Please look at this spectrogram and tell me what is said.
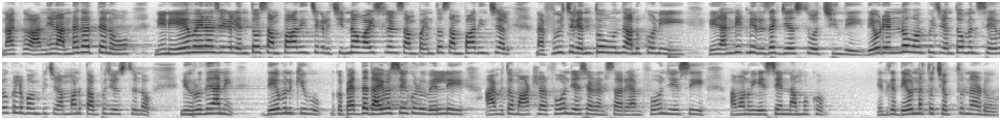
నాకు నేను అందగత్తెను. నేను ఏమైనా చేయగలి ఎంతో సంపాదించగలి చిన్న వయసులో సంపా ఎంతో సంపాదించాలి. నా ఫ్యూచర్ ఎంతో ఉంది అనుకొని నేను అన్నిటినీ రిజెక్ట్ చేస్తూ వచ్చింది. దేవుడు ఎన్నో పంపించి ఎంతోమంది సేవకులు పంపించి అమ్మను తప్పు చేస్తున్నావు. నీ హృదయాన్ని దేవునికి ఇవ్వు. ఒక పెద్ద దైవసేకుడు వెళ్ళి ఆమెతో మాట్లాడి ఫోన్ చేశాడండి సార్. ఆమె ఫోన్ చేసి అమ్మ నువ్వు ఏసేని నమ్ముకో. ఎందుకంటే దేవుడు నాతో చెప్తున్నాడు.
